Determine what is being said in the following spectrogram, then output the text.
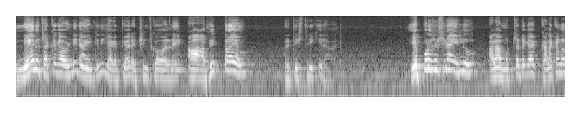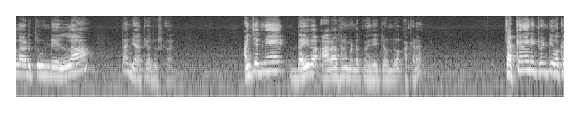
నేను చక్కగా ఉండి నా ఇంటిని జాగ్రత్తగా రక్షించుకోవాలనే ఆ అభిప్రాయం ప్రతి స్త్రీకి రావాలి. ఎప్పుడు చూసినా ఇల్లు అలా ముచ్చటగా కళకళలాడుతూ ఉండేలా తాను జాగ్రత్తగా చూసుకోవాలి. అంచేతనే దైవ ఆరాధన మండపం ఏదైతే ఉందో అక్కడ చక్కనైనటువంటి ఒక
